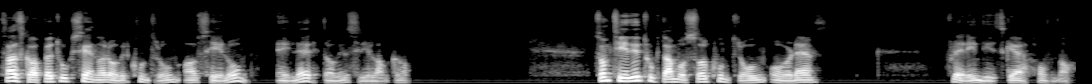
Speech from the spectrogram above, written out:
Selskapet tok senere over kontrollen av Ceylon, eller dagens Sri Lanka. Samtidig tok de også kontrollen over det flere indiske havner.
